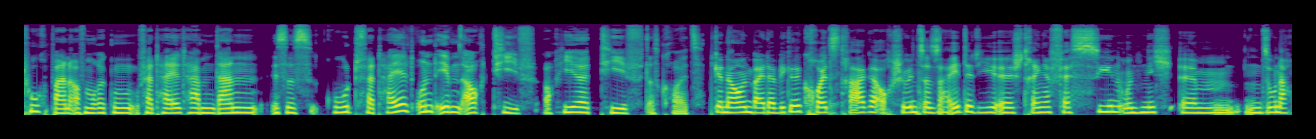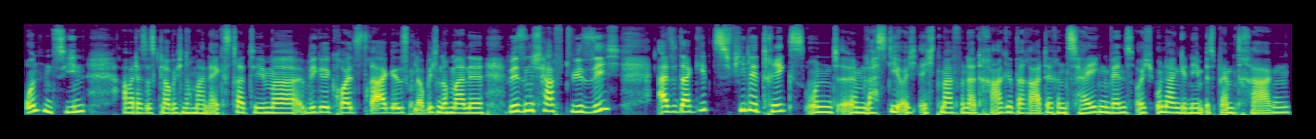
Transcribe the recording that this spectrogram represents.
Tuchbahn auf dem Rücken verteilt haben, dann ist es gut verteilt und eben auch tief. Auch hier tief das Kreuz. Genau, und bei der Wickelkreuztrage auch schön zur Seite die äh, Stränge festziehen und nicht ähm, so nach unten ziehen. Aber das ist, glaube ich, nochmal ein extra Thema. Wickelkreuztrage ist, glaube ich, nochmal eine Wissenschaft wie sich. Also da gibt's viele Tricks Tricks und ähm, lasst die euch echt mal von der Trageberaterin zeigen, wenn es euch unangenehm ist beim Tragen.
